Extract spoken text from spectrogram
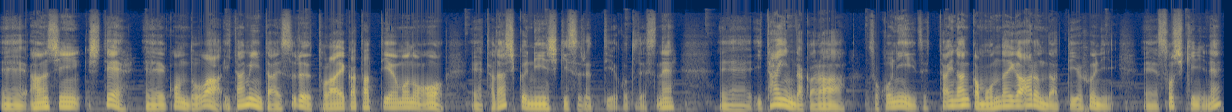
えー、安心して、えー、今度は痛みに対する捉え方っていうものを、えー、正しく認識するっていうことですね。えー、痛いんだからそこに絶対なんか問題があるんだっていうふうに、えー、組織にね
